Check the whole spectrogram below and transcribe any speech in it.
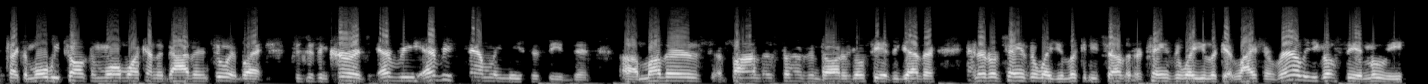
it's like the more we talk, the more and more I kind of dive into it. But to just encourage every every family needs to see this. Uh, mothers, fathers, sons, and daughters go see it together, and it'll change the way you look at each other. It'll change the way you look at life. And rarely you go see a movie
